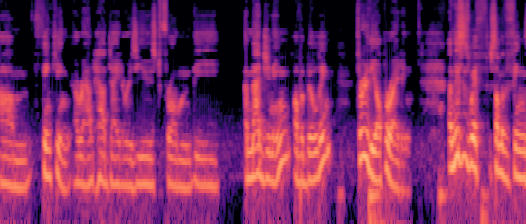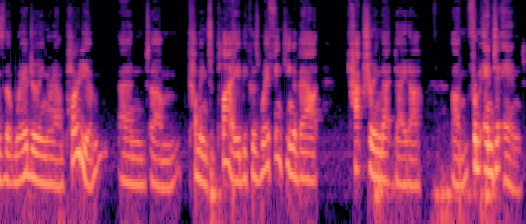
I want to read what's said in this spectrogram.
um, thinking around how data is used from the imagining of a building through the operating. And this is where some of the things that we're doing around Podium and um, come into play because we're thinking about capturing that data um, from end to end.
